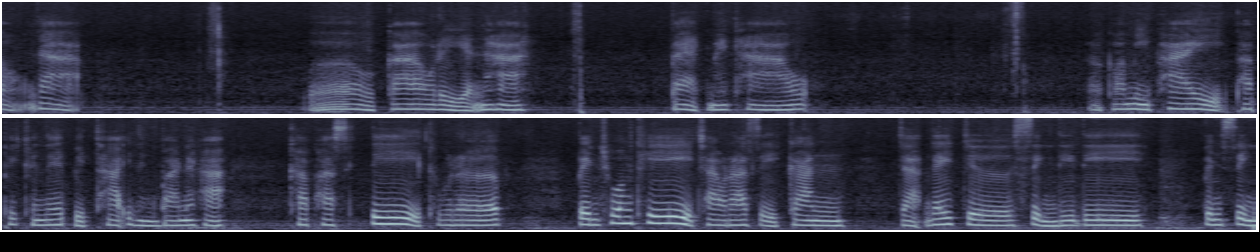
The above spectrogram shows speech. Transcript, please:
สองดาบว้าวเก้าเหรียญนะคะแปดไม้เท้า แล้วก็มีไพ่พระพิคเนตปิดท้ายอีกหนึ่งใบนะคะ capacity to love เป็นช่วงที่ชาวราศีกันจะได้เจอสิ่งดีๆ เป็นสิ่ง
